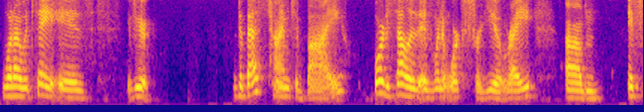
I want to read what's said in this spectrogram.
what I would say is if you're the best time to buy or to sell is, is when it works for you, right? Um, if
